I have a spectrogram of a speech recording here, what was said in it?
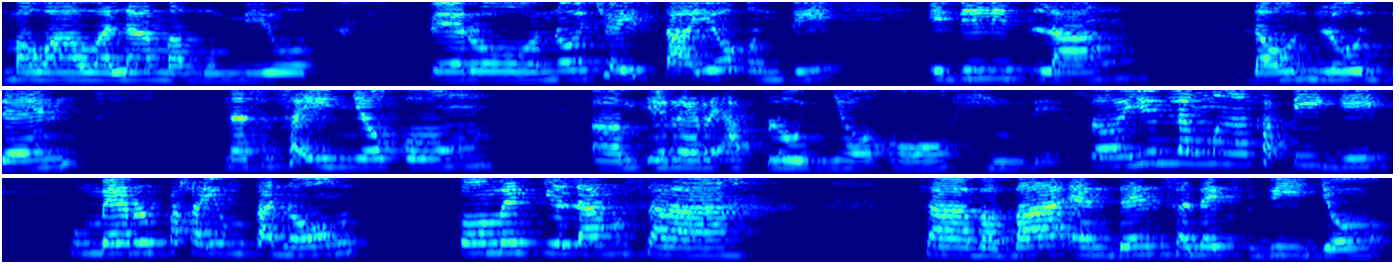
mawawala, mamumute. Pero no choice tayo kundi i-delete lang, download then nasa sa inyo kung um, i-re-upload nyo o hindi. So, yun lang mga kapigi. Kung meron pa kayong tanong, comment nyo lang sa sa baba and then sa next video,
